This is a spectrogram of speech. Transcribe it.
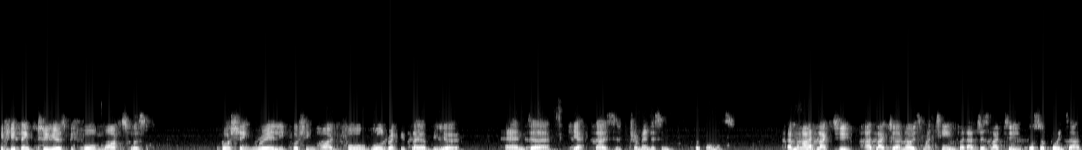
If you think two years before, Marx was pushing, really pushing hard for World Rugby Player of the Year, and uh, yeah, that was a tremendous performance. Um, Yeah. I'd like to, I'd like to. I know it's my team, but I'd just like to also point out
